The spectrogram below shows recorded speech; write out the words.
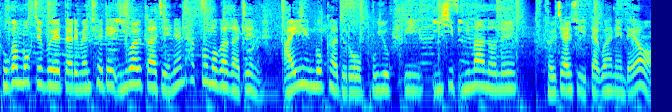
보건복지부에 따르면 최대 2월까지는 학부모가 가진 아이 행복카드로 보육비 22만 원을 결제할 수 있다고 하는데요.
